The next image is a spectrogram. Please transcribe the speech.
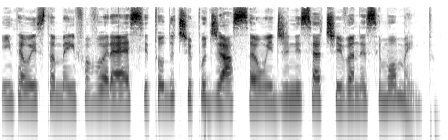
Então isso também favorece todo tipo de ação e de iniciativa nesse momento.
